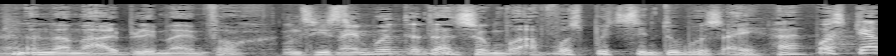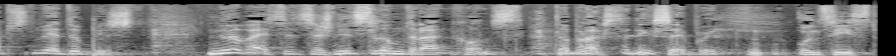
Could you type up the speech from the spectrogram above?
ja. normal bleiben einfach. Und siehst Meine Mutter dann sagen, was bist denn du was ein? Was glaubst du, wer du bist? Nur weil du jetzt ein Schnitzel umdrehen kannst, da brauchst du nichts einbilden. Und siehst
